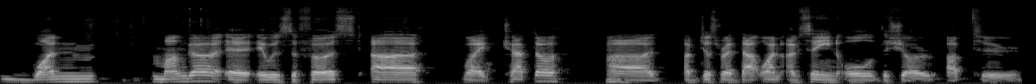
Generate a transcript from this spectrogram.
one manga. It, it was the first uh like chapter. Uh, I've just read that one. I've seen all of the show up to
